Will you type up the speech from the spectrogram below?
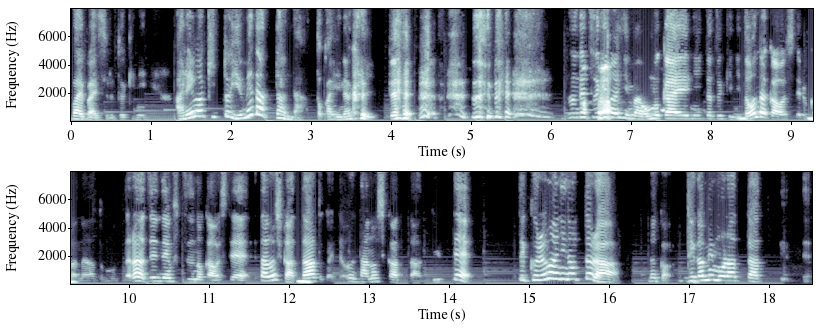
バイバイする時に「あれはきっと夢だったんだ」とか言いながら言って。それでそれで次の日、まあ、お迎えに行った時にどんな顔してるかなと思ったら全然普通の顔して「楽しかった?」とか言って「うん。楽しかった」って言ってで車に乗ったらなんか手紙もらったって言って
